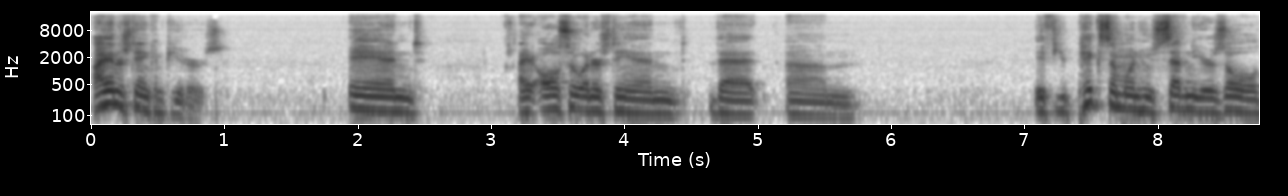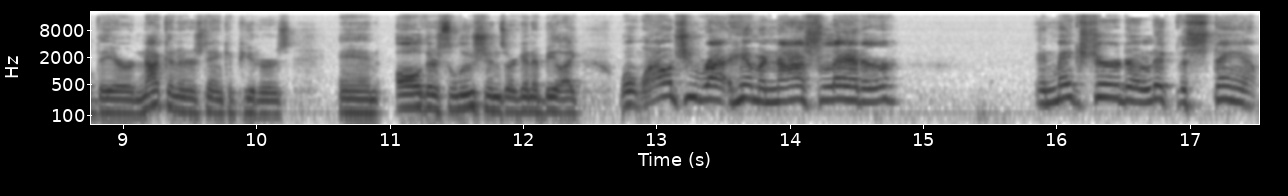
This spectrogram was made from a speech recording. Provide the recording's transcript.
I understand computers, and I also understand that um, if you pick someone who's 70 years old, they are not going to understand computers, and all their solutions are going to be like, well, why don't you write him a nice letter and make sure to lick the stamp,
